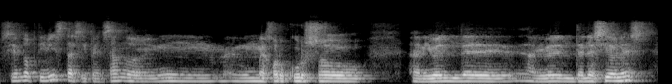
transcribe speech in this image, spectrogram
siendo optimistas y pensando en un, en un mejor curso a nivel de, a nivel de lesiones,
